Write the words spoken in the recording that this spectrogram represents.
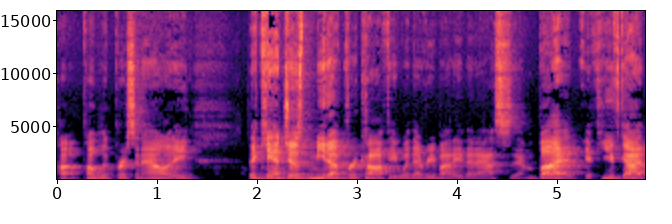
pu- public personality they can't just meet up for coffee with everybody that asks them. But if you've got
